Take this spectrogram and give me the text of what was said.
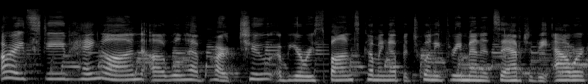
All right, Steve, hang on. Uh, we'll have part two of your response coming up at 23 minutes after the hour.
